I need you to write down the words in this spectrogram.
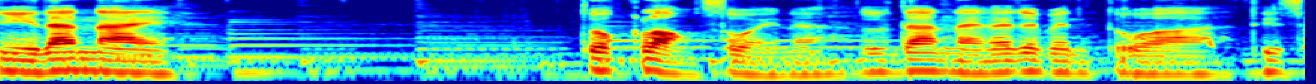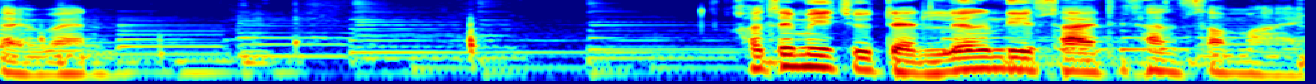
นี่ด้านใน ตัวกล่องสวยนะ แล้วด้านในก็จะเป็นตัวที่ใส่แว่น เขาจะมีจุดเด่นเรื่องดีไซน์ที่ทันสมัย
